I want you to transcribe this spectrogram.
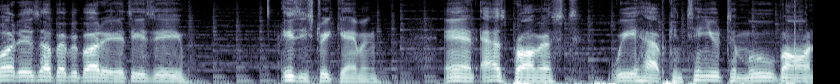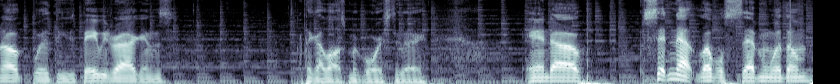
What is up everybody? It's Easy Easy Street Gaming. And as promised we have continued to move on up with these baby dragons. I think I lost my voice today. And uh, sitting at level 7 with them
